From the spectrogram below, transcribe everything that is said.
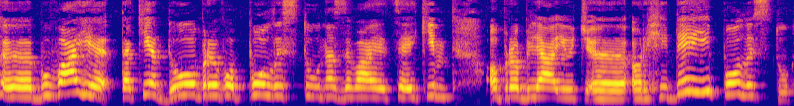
е, буває таке добриво по листу називається, яким обробляють е, орхідеї по листу.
